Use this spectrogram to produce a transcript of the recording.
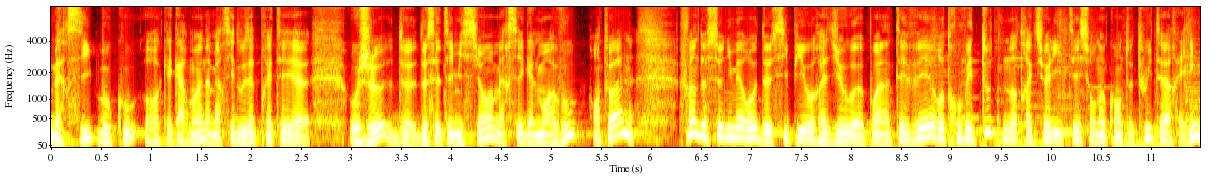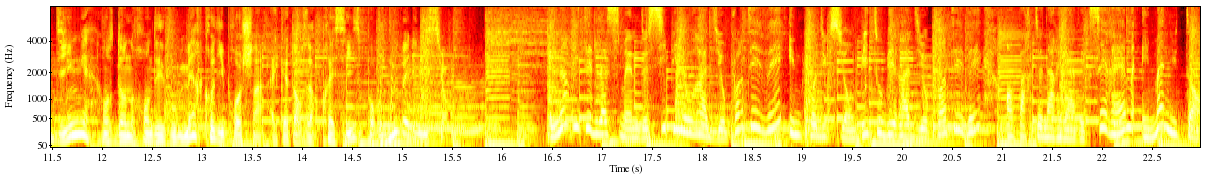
Merci beaucoup, Roque Carmone. Merci de vous être prêté euh, au jeu de, cette émission. Merci également à vous, Antoine. Fin de ce numéro de CPO Radio.tv. Retrouvez toute notre actualité sur nos comptes Twitter et LinkedIn. On se donne rendez-vous mercredi prochain à 14h précise pour une nouvelle émission. L'invité de la semaine de CPO Radio.tv, une production B2B Radio.tv en partenariat avec CRM et Manutan.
